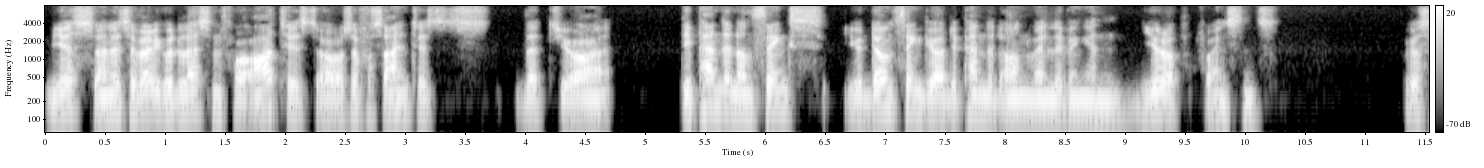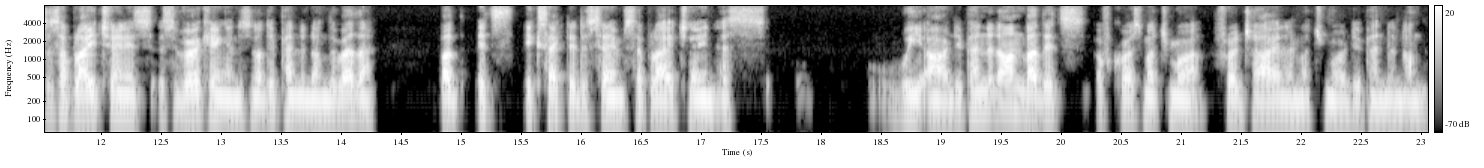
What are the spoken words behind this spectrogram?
Yes, and it's a very good lesson for artists or also for scientists that you are dependent on things you don't think you are dependent on when living in Europe, for instance. Because the supply chain is, is working and it's not dependent on the weather, but it's exactly the same supply chain as we are dependent on, but it's of course much more fragile and much more dependent on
